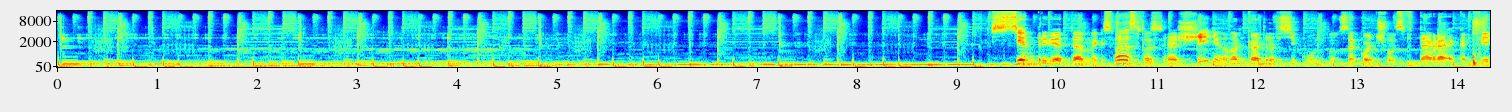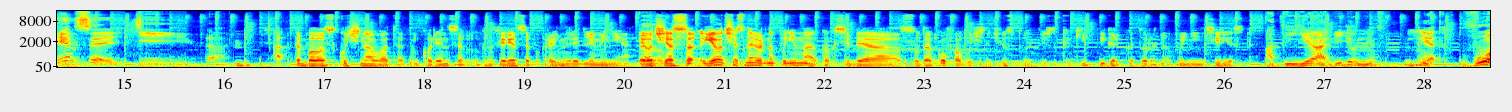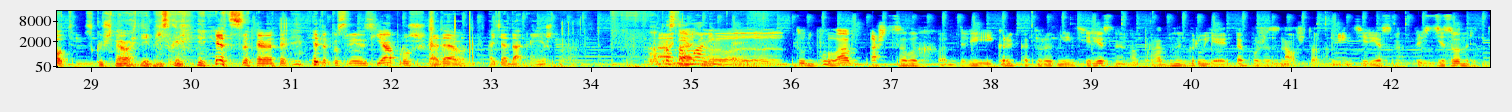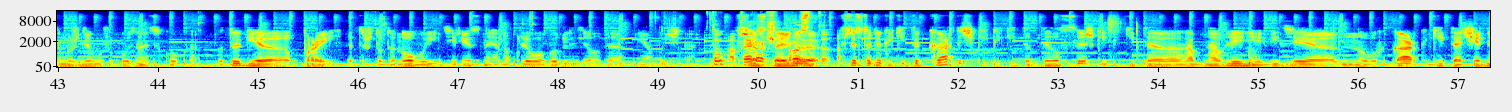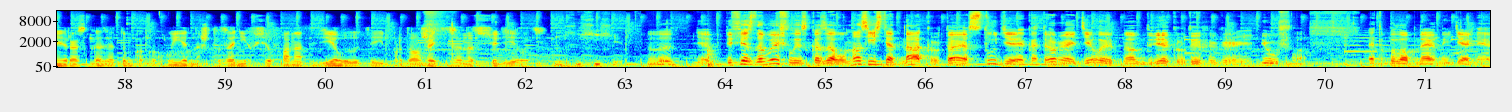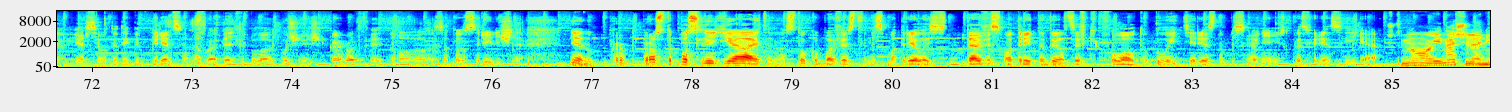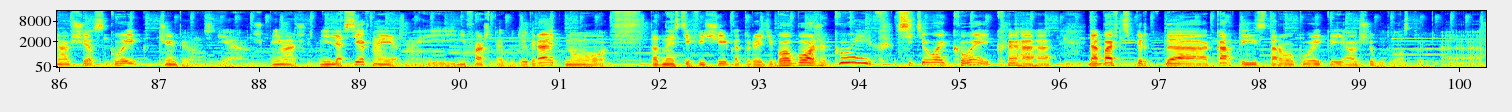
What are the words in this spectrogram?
Всем привет, там Xmas, возвращение на 0 кадров в секунду. Закончилась вторая конференция, и да. А, это была скучноватая конкуренция, конференция, по крайней мере, для меня. Да, я, ну... вот сейчас, я вот сейчас, наверное, понимаю, как себя Судаков обычно чувствует. То есть какие-то игры, которые нахуй неинтересны. А ты я видел, нет? Нет. Вот, скучноватая конференция. Это по сравнению с я просто шедевр. Хотя да, конечно, а, просто нет, маленькая. Ну, тут была аж целых две игры, которые мне интересны, но про одну игру я и так уже знал, что она мне интересна. То есть Dishonored это мы ждем уже хуй знает сколько. В итоге Prey это что-то новое, интересное, оно клево выглядело, да, необычно. То, а, все короче, остальное, просто... а все остальное какие-то карточки, какие-то DLC-шки, какие-то обновления в виде новых карт, какие-то очередные рассказы о том, как охуенно, что за них все фанаты делают, и продолжайте за нас все делать. Ну Bethesda вышла и сказала, у нас есть одна крутая студия, которая делает нам две крутых игры. И ушла. Это была бы, наверное, идеальная версия вот этой конференции. Она бы, опять же, была очень-очень короткая, но зато зрелищная. Не, ну про- просто после я это настолько божественно смотрелось. Даже смотреть на DLC-шки к Fallout было интересно по сравнению с конференцией я. Ну и начали они вообще с Quake Champions. Я понимаю, что это не для всех, наверное, и не факт, что я буду играть, но это одна из тех вещей, которые типа, о боже, Quake, сетевой Quake. Добавь теперь туда карты из второго Quake, и я вообще буду в восторге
